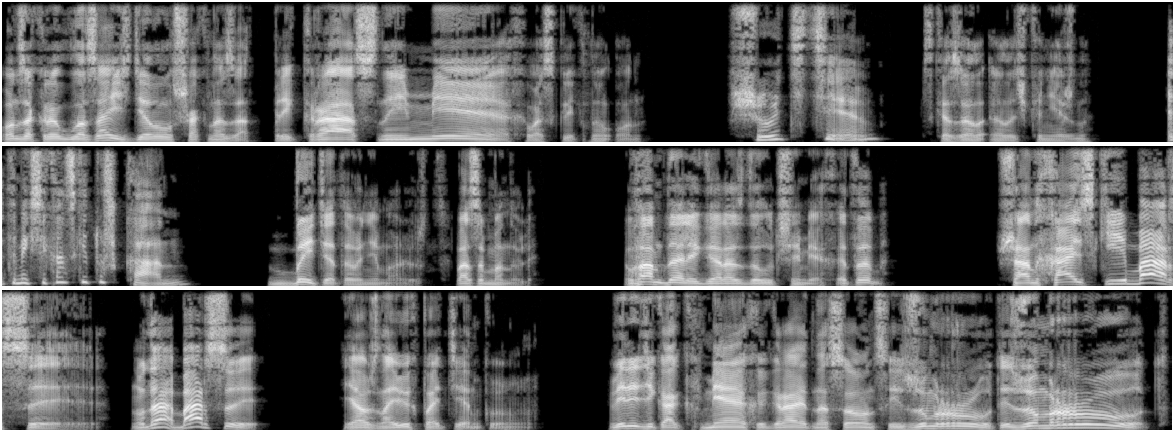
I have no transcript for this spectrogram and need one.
Он закрыл глаза и сделал шаг назад. «Прекрасный мех!» — воскликнул он. «Шутите?» — сказала Элочка нежно. «Это мексиканский тушкан». «Быть этого не может. Вас обманули. Вам дали гораздо лучший мех. Это шанхайские барсы. Ну да, барсы. Я узнаю их по оттенку. Видите, как мех играет на солнце? Изумруд! Изумруд!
